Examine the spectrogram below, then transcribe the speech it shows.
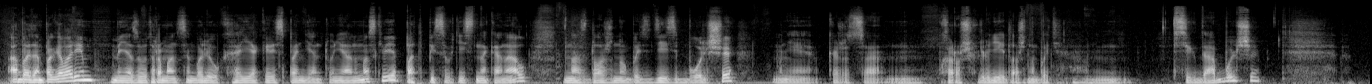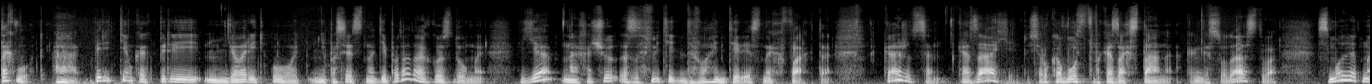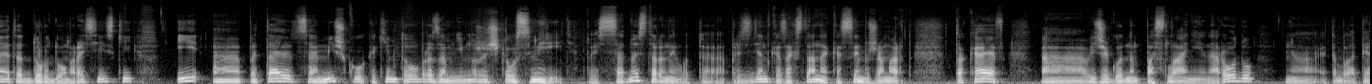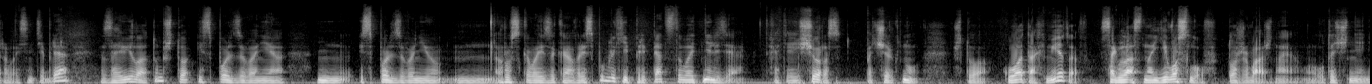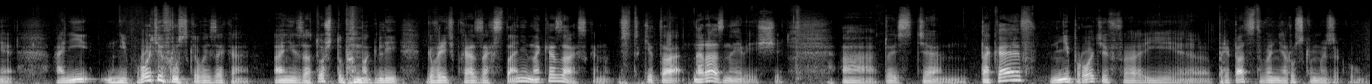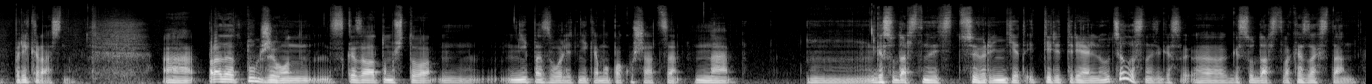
Об этом поговорим. Меня зовут Роман Самбалюк, я корреспондент Униан в Москве. Подписывайтесь на канал, нас должно быть здесь больше. Мне кажется, хороших людей должно быть всегда больше. Так вот, а перед тем, как переговорить о непосредственно депутатах Госдумы, я а, хочу заметить два интересных факта. Кажется, казахи, то есть руководство Казахстана как государства, смотрят на этот дурдом российский и э, пытаются Мишку каким-то образом немножечко усмирить. То есть, с одной стороны, вот президент Казахстана Касым Жамарт Токаев э, в ежегодном послании народу а, это было 1 сентября, заявила о том, что использование, использованию русского языка в республике препятствовать нельзя. Хотя еще раз подчеркну, что Куат Ахметов, согласно его слов, тоже важное уточнение, они не против русского языка, они за то, чтобы могли говорить в Казахстане на казахском. Все-таки это разные вещи. А, то есть э, Такаев не против э, и препятствования русскому языку. Прекрасно. А, правда, тут же он сказал о том, что не позволит никому покушаться на государственный суверенитет и территориальную целостность э, государства Казахстан.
